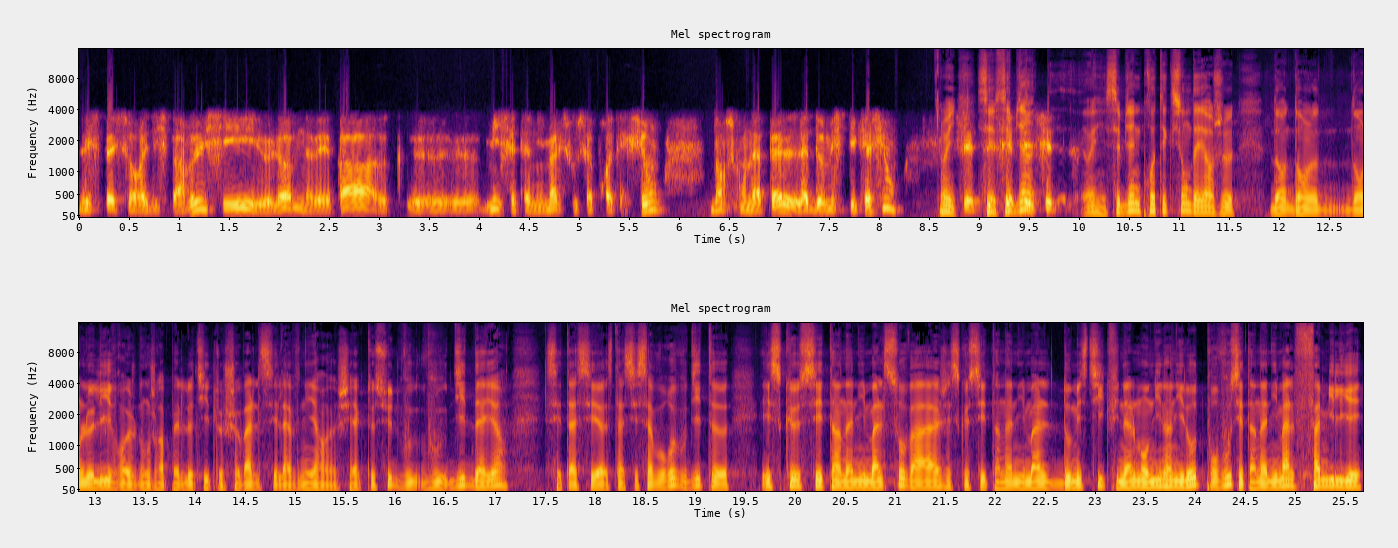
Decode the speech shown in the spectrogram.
l'espèce aurait disparu si l'homme n'avait pas euh, mis cet animal sous sa protection dans ce qu'on appelle la domestication. Oui, c'est bien. Oui, c'est bien une protection. D'ailleurs, je dans, dans, dans le livre dont je rappelle le titre, Le cheval, c'est l'avenir euh, chez Actes Sud. Vous vous dites d'ailleurs, c'est assez euh, c'est assez savoureux. Vous dites, euh, est-ce que c'est un animal sauvage? Est-ce que c'est un animal domestique Finalement, ni l'un ni l'autre? Pour vous, c'est un animal familier.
